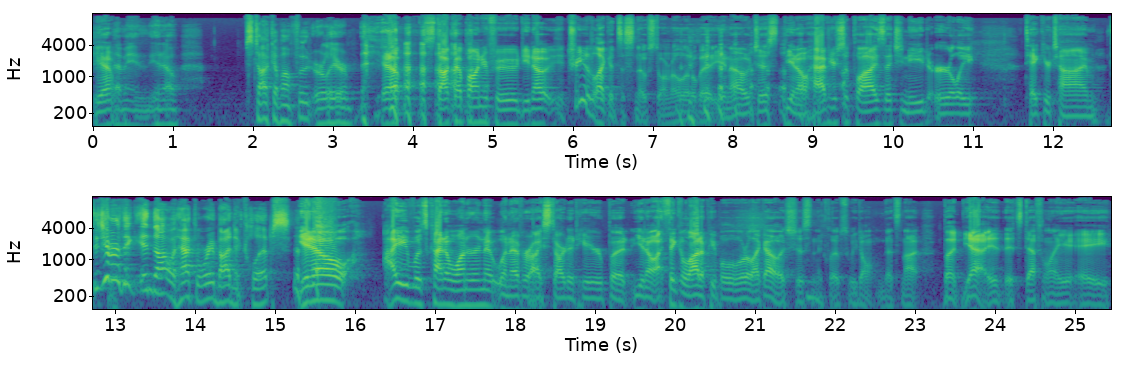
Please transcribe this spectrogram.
Yeah. I mean, you know, stock up on food earlier. Yep. Stock up on your food. You know, treat it like it's a snowstorm a little bit. You know, just you know, have your supplies that you need early. Take your time. Did you ever think INDOT would have to worry about an eclipse? You know, I was kind of wondering it whenever I started here, but you know, I think a lot of people were like, "Oh, it's just an eclipse. We don't. That's not." But yeah, it, it's definitely a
